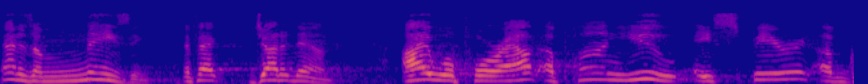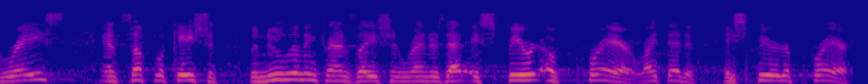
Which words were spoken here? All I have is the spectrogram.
That is amazing. In fact, jot it down. I will pour out upon you a spirit of grace and supplication. The New Living Translation renders that a spirit of prayer. Write that in. A spirit of prayer.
